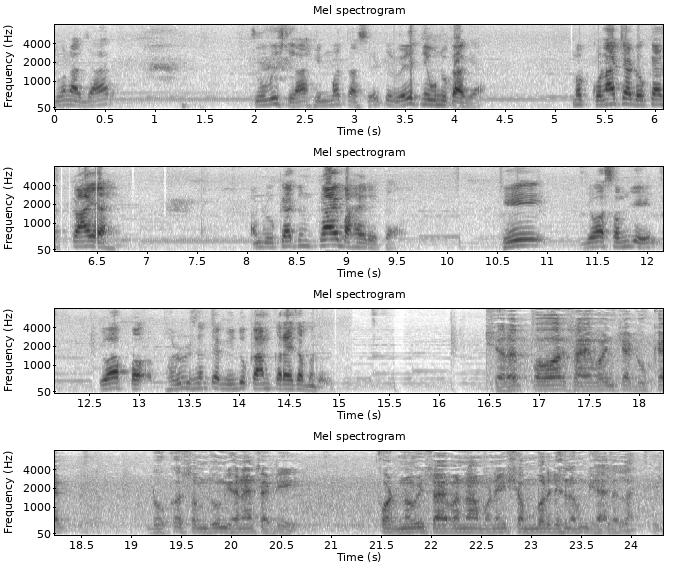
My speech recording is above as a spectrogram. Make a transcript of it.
दोन हजार चोवीसला हिंमत असेल तर वेळेत निवडणुका घ्या. मग कोणाच्या डोक्यात काय आहे? आणि डोक्यातून काय बाहेर येतं? हे जेव्हा समजेल तेव्हा प फडणवीसांचा मेंदू काम करायचा बंद शरद पवार साहेबांच्या डोक्यात डोकं समजून घेण्यासाठी फडणवीस साहेबांना म्हणे शंभर जन्म घ्यायला लागतील.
